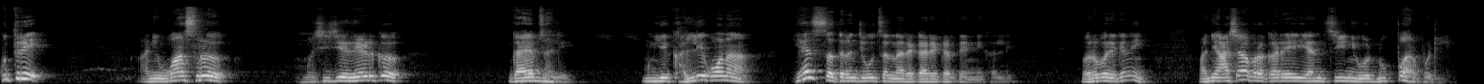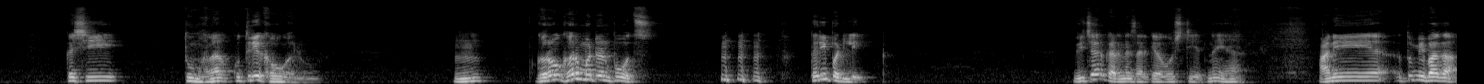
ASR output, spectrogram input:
कुत्रे आणि वासरं म्हशीचे रेडकं गायब झाले. मग हे खाल्ले कोणा? हेच सतरंजी उचलणाऱ्या कार्यकर्त्यांनी खाल्ली. बरोबर आहे का नाही? आणि अशा प्रकारे यांची निवडणूक पार पडली. कशी? तुम्हाला कुत्रे खाऊ घालून. घरोघर मटण पोच. तरी पडली. विचार करण्यासारख्या गोष्टी आहेत नाही ह्या आणि तुम्ही बघा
